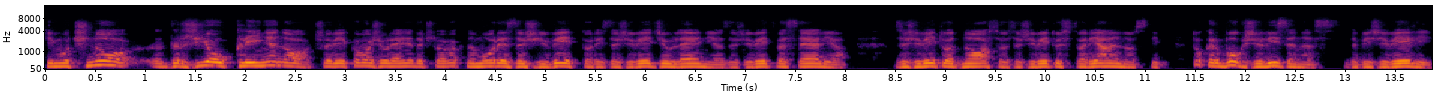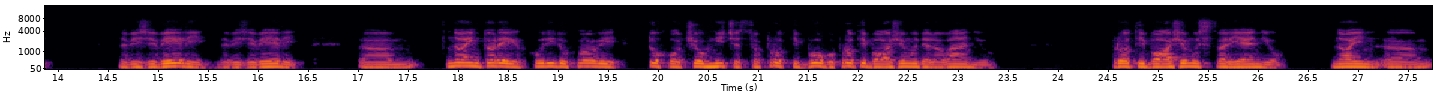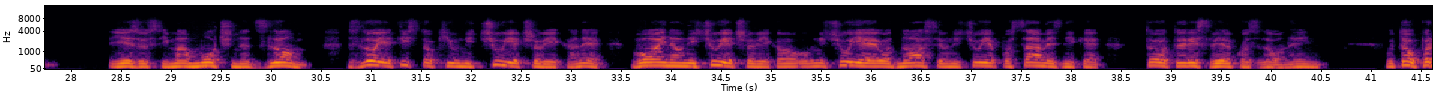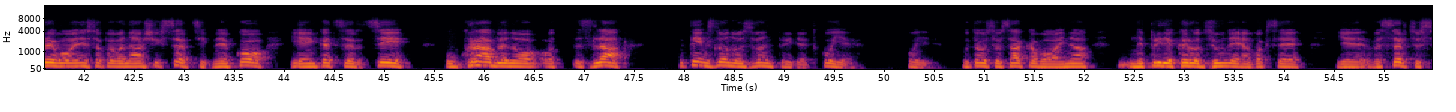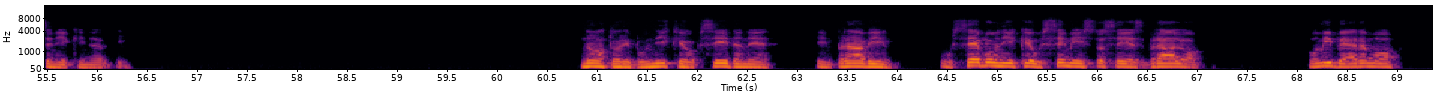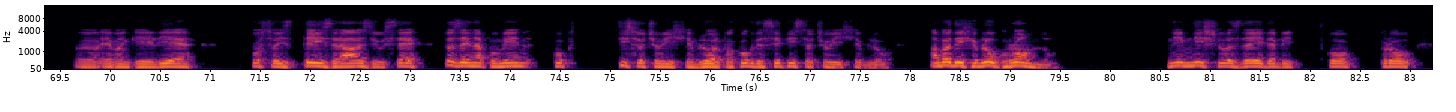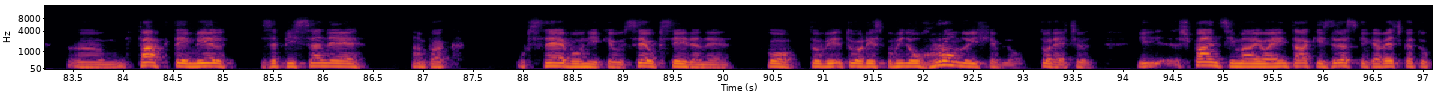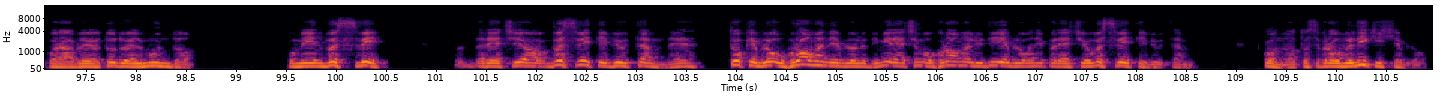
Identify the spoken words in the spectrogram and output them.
ki močno eh, držijo uklenjeno človekovo življenje, da človek ne more zaživeti, torej zaživeti življenje, zaživeti veselja, zaživeti odnosov, zaživeti ustvarjalnosti. To, kar Bog želi za nas, da bi živeli, da bi živeli, da bi živeli. Um, no, in torej hudi duhovi to hočejo uničiti, so proti Bogu, proti božjemu delovanju, proti božjemu stvarjenju. No, in um, Jezus ima moč nad zlom. Zlo je tisto, ki uničuje človeka. Ne? Vojna uničuje človeka, uničuje odnose, uničuje posameznike. To, to je res veliko zlo. V to v prvi vojni so pa v naših srcih. Ne? Ko je enkrat srce ugrabljeno od zla, potem zlo na vzven pride. Tako je. Tako je. V to se vsaka vojna ne pride kar od zunaj, ampak se je v srcu se nekaj naredi. No, torej bolnike obsedene in pravi, vse bolnike, vse mesto se je zbralo. Ko mi beremo uh, evangelije, ko so iz, te izrazi, vse to zdaj ne pomeni, koliko tisočev jih je bilo ali pa koliko deset tisočev jih je bilo. Ampak da jih je bilo ogromno. Nim ni šlo zdaj, da bi tako prav um, fakte imeli zapisane, ampak vse bolnike, vse obsedene, Tako, to, bi, to res pomeni, ogromno jih je bilo. Španci imajo en tak izraz, ki ga večkrat uporabljajo, tudi El Mundo, pomeni v svet. Rečejo, v svet je bil tam. Ne? To, ki je bilo ogromno, je bilo ljudi. Mi rečemo, ogromno ljudi je bilo, oni pa rečejo, v svet je bil tam. Tako, no, to se pravi, velikih je bilo.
